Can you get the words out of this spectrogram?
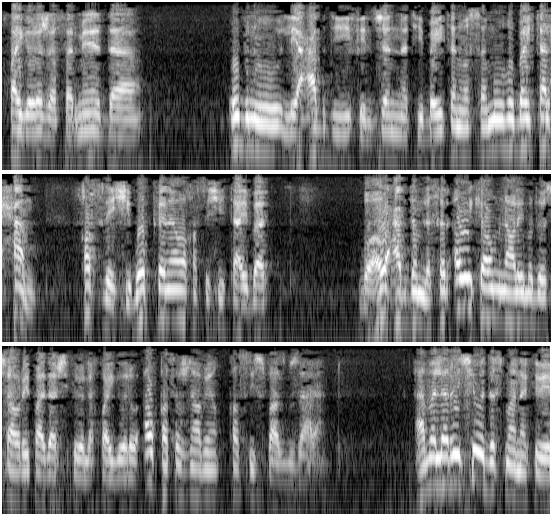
خواهي قولجا فرمي دا ابنوا لعبدي في الجنة بيتا وسموه بيت الحمد. قصر بوبكنا وقصر شي تايبات بۆ ئەو عبدەم لەسەر ئەوەی کە مناڵی مردو چاوەڕی پاداشی کرد لە خی گەورە ئەو قەسەش نابێن قەسی سپاس گوزاران. ئەمە لە ڕێچەوە دەستمانەکەوێ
